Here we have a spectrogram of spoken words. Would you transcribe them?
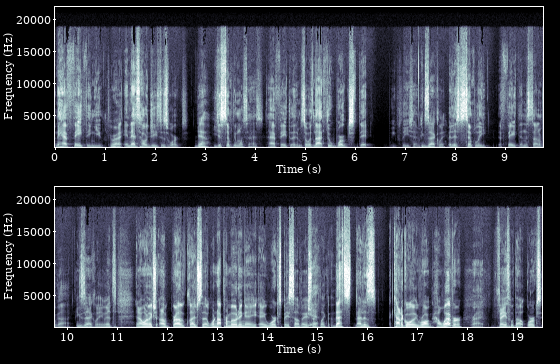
they have faith in you, Right. and that's how Jesus works. Yeah. He just simply wants to has, have faith in him. So it's not through works that we please him, Exactly. but it's simply the faith in the Son of God. Exactly. It's and I want to make sure I'm glad you said that we're not promoting a, a works based salvation Yeah. like that. That's that is categorically wrong. However, Right. faith without works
